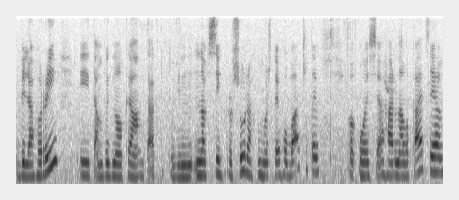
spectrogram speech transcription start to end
біля гори, і там видно океан. Так? Тобто він на всіх брошурах ви можете його бачити. Ось гарна локація,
